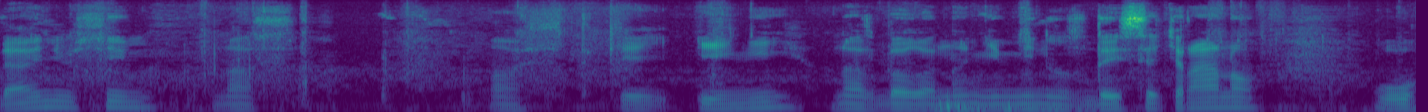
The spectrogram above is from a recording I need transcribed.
день усім. У нас ось такий іній. У нас було нині мінус 10 рано. У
